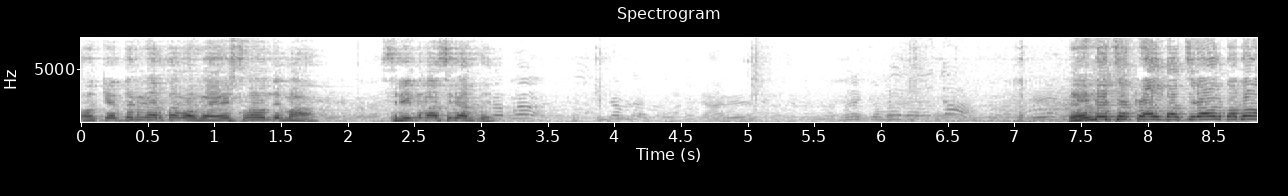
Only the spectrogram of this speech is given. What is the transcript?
ఒక ఎద్దును కడతావు ఒక ఎక్స్ట్రా ఉంది మా శ్రీనివాస్ గారిది. రెండు చక్రాలు టచ్ కావాలి బాబు.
